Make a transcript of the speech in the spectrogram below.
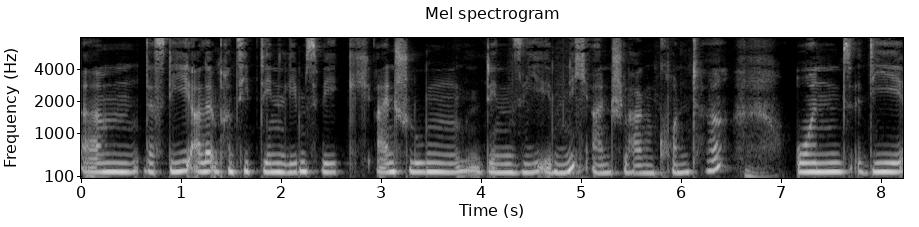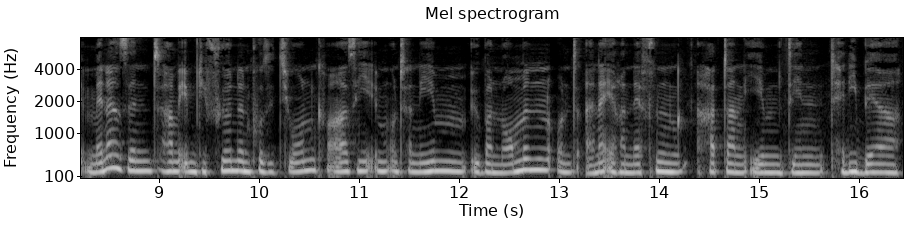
ähm, dass die alle im Prinzip den Lebensweg einschlugen, den sie eben nicht einschlagen konnte. Mhm. Und die Männer sind, haben eben die führenden Positionen quasi im Unternehmen übernommen und einer ihrer Neffen hat dann eben den Teddybär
